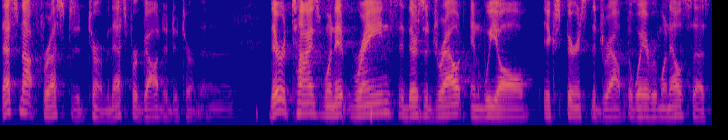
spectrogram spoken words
That's not for us to determine, that's for God to determine. Mm. There are times when it rains, there's a drought, and we all experience the drought the way everyone else does.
